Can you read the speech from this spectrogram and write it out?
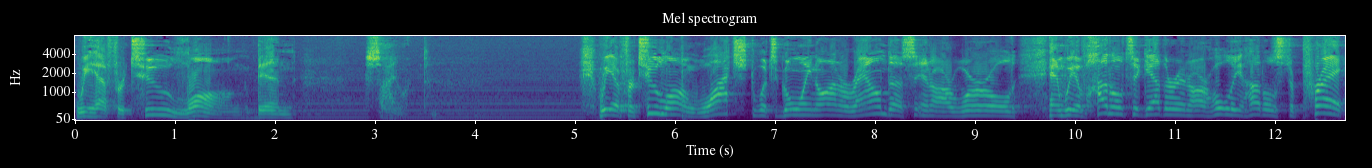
We have for too long been silent. We have for too long watched what's going on around us in our world, and we have huddled together in our holy huddles to pray.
